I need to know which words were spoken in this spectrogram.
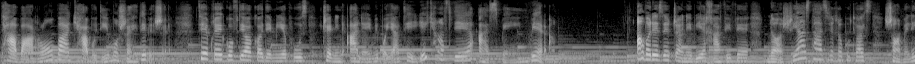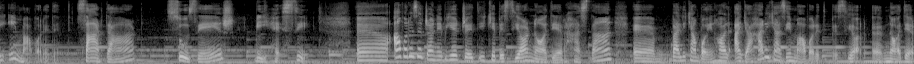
تورم و کبودی مشاهده بشه. طبق گفته آکادمی پوست چنین علائمی باید یک هفته از بین برن عوارض جانبی خفیف ناشی از تزریق بوتاکس شامل این موارده سردرد سوزش بیهستی. عوارض جانبی جدی که بسیار نادر هستند ولی کم با این حال اگر هر یک از این موارد بسیار نادر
